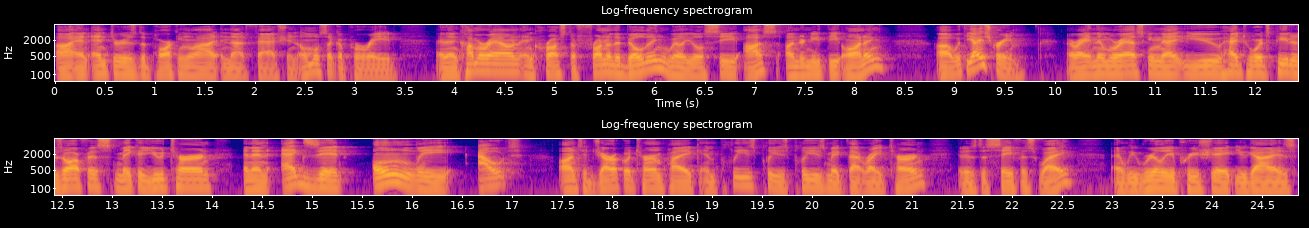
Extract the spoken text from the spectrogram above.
uh, and enters the parking lot in that fashion, almost like a parade. And then come around and cross the front of the building where you'll see us underneath the awning uh, with the ice cream. All right, and then we're asking that you head towards Peter's office, make a U turn, and then exit only out onto Jericho Turnpike. And please, please, please make that right turn. It is the safest way. And we really appreciate you guys.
